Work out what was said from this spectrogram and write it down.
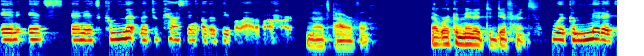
in its in its commitment to casting other people out of our heart. That's powerful. That we're committed to difference. We're committed.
